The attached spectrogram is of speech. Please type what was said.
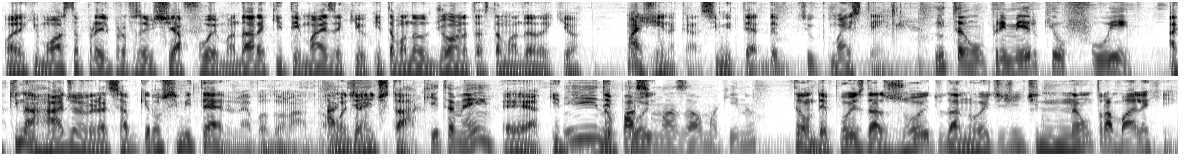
Olha aqui, mostra pra ele pra fazer se já foi. Mandaram aqui, tem mais aqui. ó. Quem tá mandando, o Jonathan tá mandando aqui, ó. Imagina, cara, cemitério deve ser o que mais tem. Então, o primeiro que eu fui. Aqui na rádio, na verdade, sabe que era um cemitério, né? Abandonado. onde a aqui- gente tá. Aqui também? É, aqui Ih, não depois. passa umas almas aqui, não? Então, depois das 8 da noite a gente não trabalha aqui.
